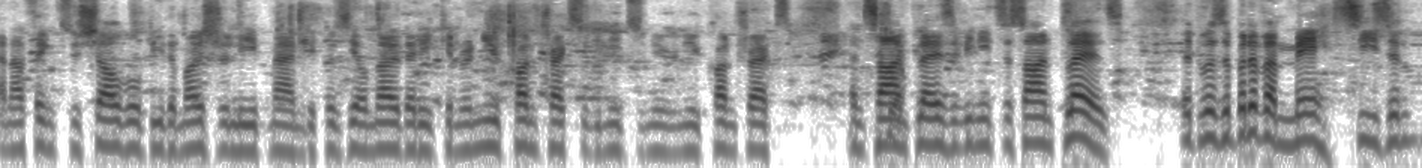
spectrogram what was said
and I think Tuchel will be the most relieved man because he'll know that he can renew contracts if he needs to renew contracts and sign players if he needs to sign players. It was a bit of a meh season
